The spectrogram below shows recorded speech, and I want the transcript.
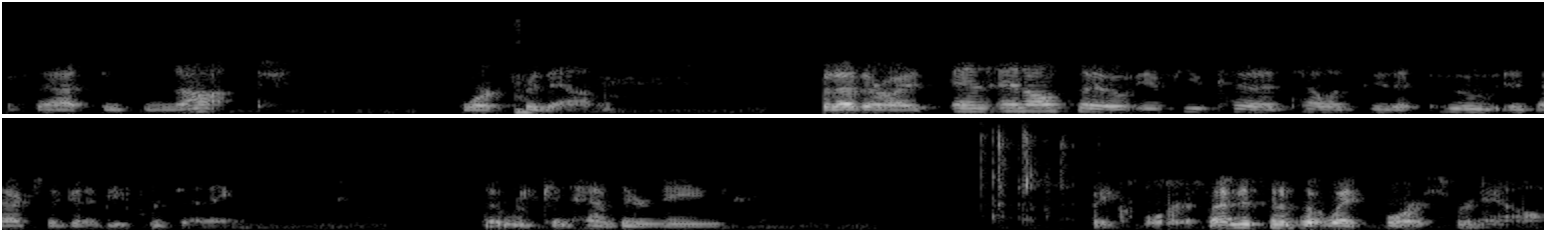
if that does not work for them. But otherwise, and, and also if you could tell us who that who is actually going to be presenting, so we can have their names. Wake Forest. I'm just going to put Wake Forest for now.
